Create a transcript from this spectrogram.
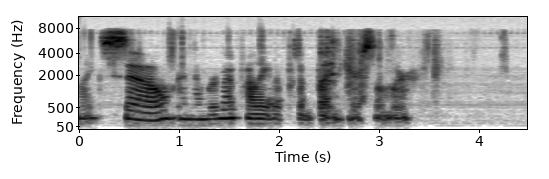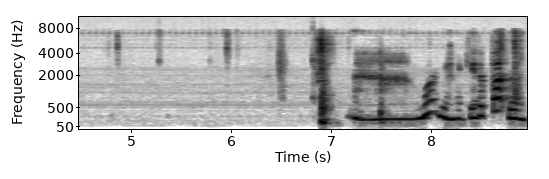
Like so and then we're gonna, probably to put a button here somewhere. And we're going to get a button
